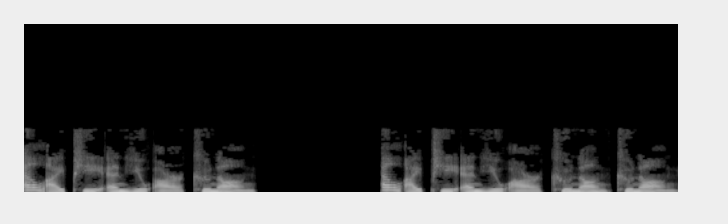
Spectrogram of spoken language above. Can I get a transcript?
LIPNUR Kunang. LIPNUR Kunang Kunang.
